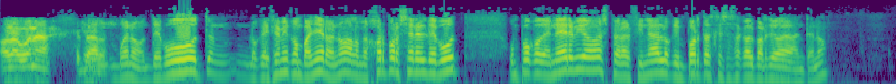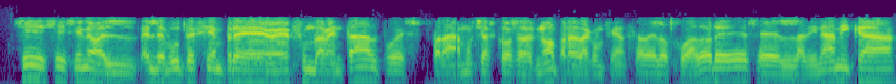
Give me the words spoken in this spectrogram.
Hola, buenas, ¿qué tal? Eh, bueno, debut, lo que decía mi compañero, ¿no? A lo mejor por ser el debut, un poco de nervios, pero al final lo que importa es que se ha sacado el partido adelante, ¿no? Sí, sí, sí, no, el, el debut es siempre fundamental, pues, para muchas cosas, ¿no? Para la confianza de los jugadores, el- la dinámica,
